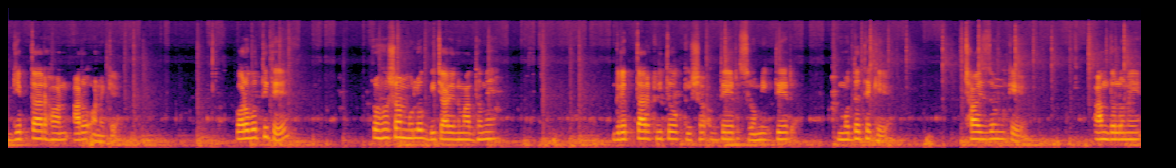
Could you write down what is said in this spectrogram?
গ্রেপ্তার হন আরও অনেকে। পরবর্তীতে প্রহসনমূলক বিচারের মাধ্যমে গ্রেপ্তারকৃত কৃষকদের, শ্রমিকদের মধ্যে থেকে ছয়জনকে আন্দোলনে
